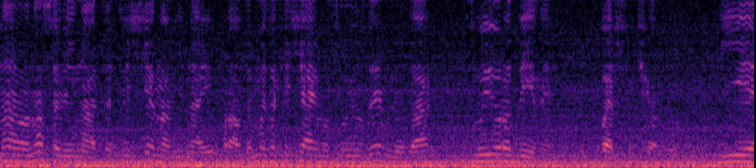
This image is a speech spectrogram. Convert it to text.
ну, наша війна це священна війна і правда. Ми захищаємо свою землю, да, свої родини в першу чергу. І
